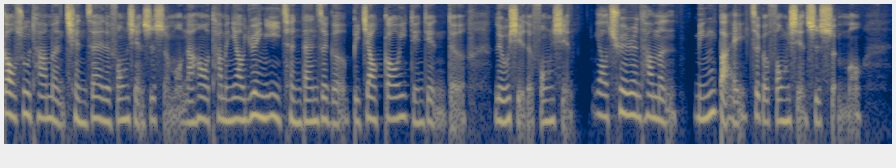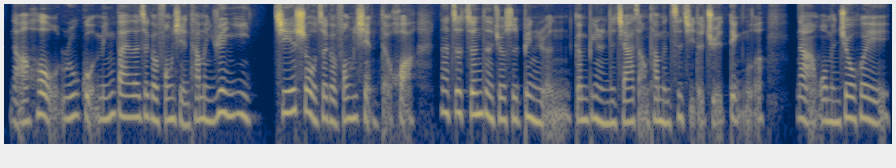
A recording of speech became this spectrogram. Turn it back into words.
告诉他们潜在的风险是什么，然后他们要愿意承担这个比较高一点点的流血的风险，要确认他们明白这个风险是什么。然后，如果明白了这个风险，他们愿意接受这个风险的话，那这真的就是病人跟病人的家长他们自己的决定了。那我们就会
